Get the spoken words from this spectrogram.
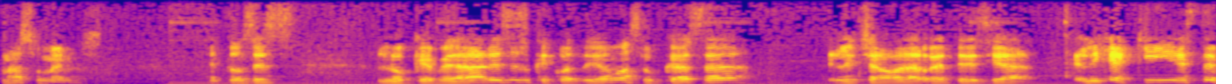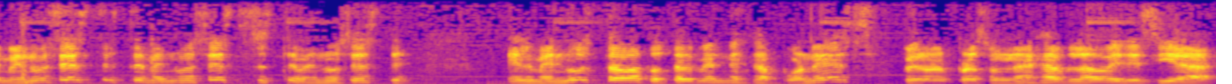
más o menos. Entonces, lo que me da es que cuando íbamos a su casa, él echaba la red y decía, elige aquí, este menú es este, este menú es este, este menú es este el menú estaba totalmente en japonés, pero el personaje hablaba y decía,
